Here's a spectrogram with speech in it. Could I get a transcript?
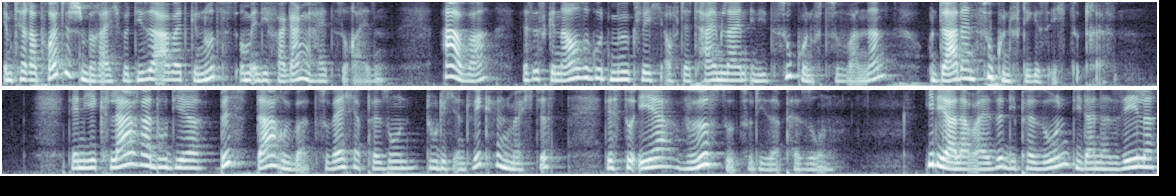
Im therapeutischen Bereich wird diese Arbeit genutzt, um in die Vergangenheit zu reisen. Aber es ist genauso gut möglich, auf der Timeline in die Zukunft zu wandern und da dein zukünftiges Ich zu treffen. Denn je klarer du dir bist darüber, zu welcher Person du dich entwickeln möchtest, desto eher wirst du zu dieser Person. Idealerweise die Person, die deiner Seele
